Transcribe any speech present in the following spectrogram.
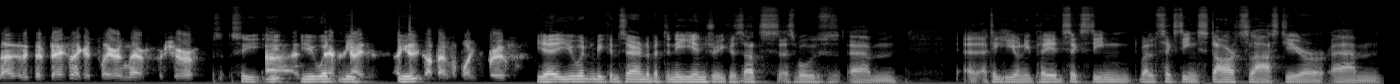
there's definitely a good player in there for sure. So you, you wouldn't be you, got a bit of a point to prove. Yeah, you wouldn't be concerned about the knee injury because that's, I suppose, um, I think he only played sixteen, well, sixteen starts last year. Um,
